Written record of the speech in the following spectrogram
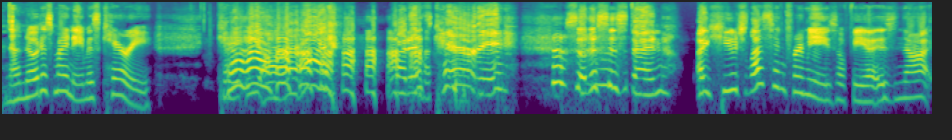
Now, notice my name is Kerri. K E R I, but it's Carrie. So this has been a huge lesson for me, Zofia, is not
